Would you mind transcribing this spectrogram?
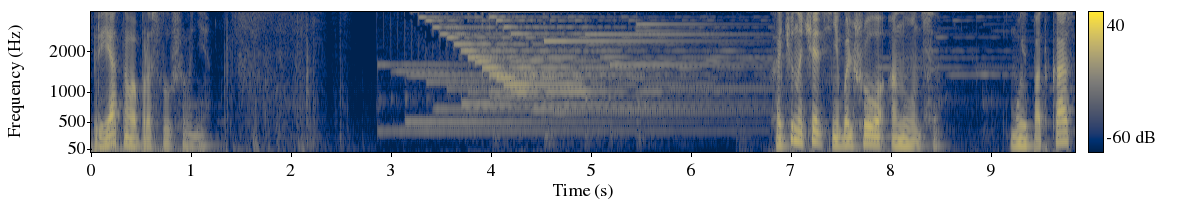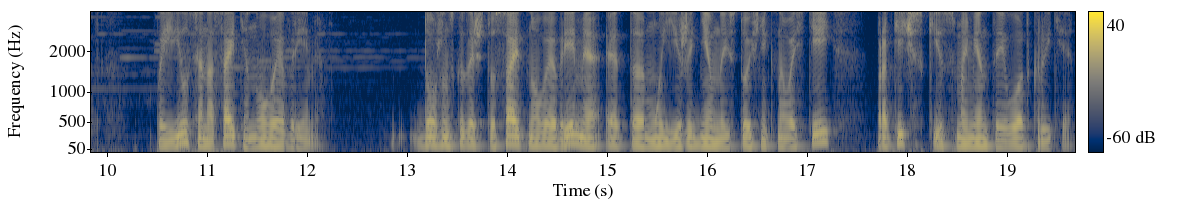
Приятного прослушивания. Хочу начать с небольшого анонса. Мой подкаст появился на сайте «Новое время». Должен сказать, что сайт «Новое время» – это мой ежедневный источник новостей практически с момента его открытия.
